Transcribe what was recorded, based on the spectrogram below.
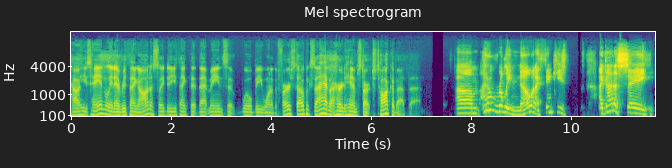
how he's handling everything. Honestly, do you think that that means that we'll be one of the first to open? Because I haven't heard him start to talk about that. Um, I don't really know, and I think he's. I gotta say,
